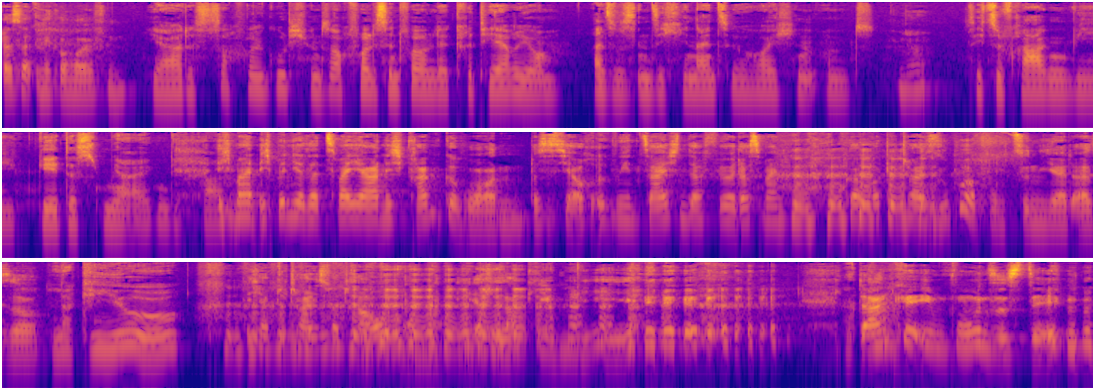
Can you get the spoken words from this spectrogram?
Das hat mir geholfen. Ja, das ist auch voll gut. Ich finde es auch voll das sinnvolle Kriterium. Also in sich hineinzuhorchen und Ja. sich zu fragen, wie geht es mir eigentlich gerade? Ich meine, ich bin ja seit zwei Jahren nicht krank geworden. Das ist ja auch irgendwie ein Zeichen dafür, dass mein Körper total super funktioniert. Also Lucky you. ich habe totales Vertrauen in mein Lucky Me. Danke Immunsystem.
